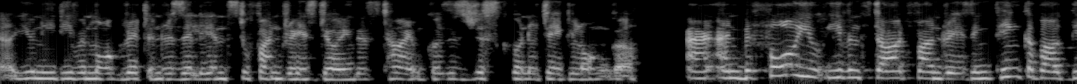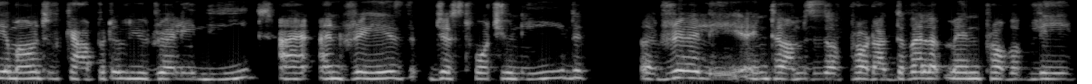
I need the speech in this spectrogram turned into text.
uh, you need even more grit and resilience to fundraise during this time because it's just going to take longer. And, and, before you even start fundraising, think about the amount of capital you really need and, and raise just what you need uh, really in terms of product development probably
